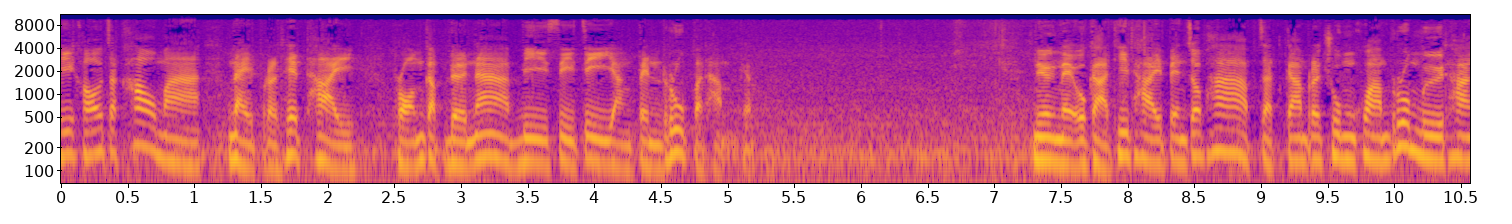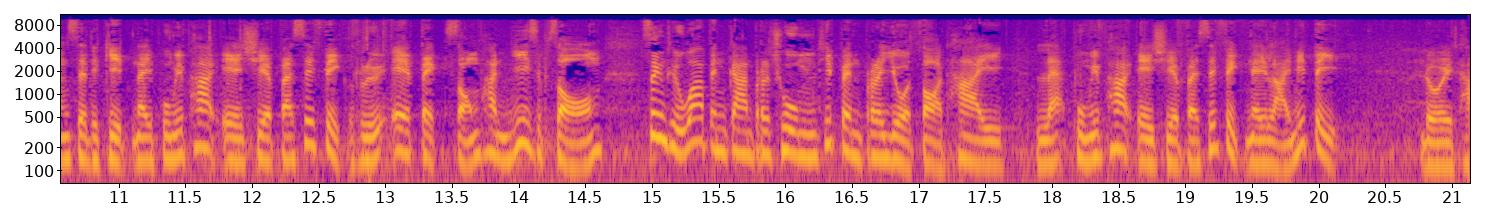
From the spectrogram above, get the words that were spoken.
ที่เขาจะเข้ามาในประเทศไทย พร้อมกับเดินหน้า BCG อย่างเป็นรูปธรรมครับ เนื่องในโอกาสที่ไทยเป็นเจ้าภาพจัดการประชุมความร่วมมือทางเศรษฐกิจในภูมิภาคเอเชียแปซิฟิกหรือ APEC 2022 ซึ่งถือว่าเป็นการประชุมที่เป็นประโยชน์ต่อไทย และภูมิภาคเอเชียแปซิฟิกในหลายมิติ โดยไท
